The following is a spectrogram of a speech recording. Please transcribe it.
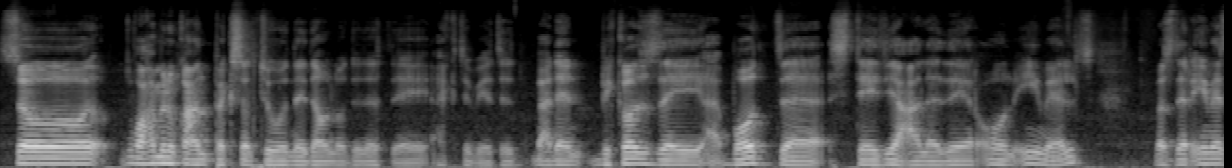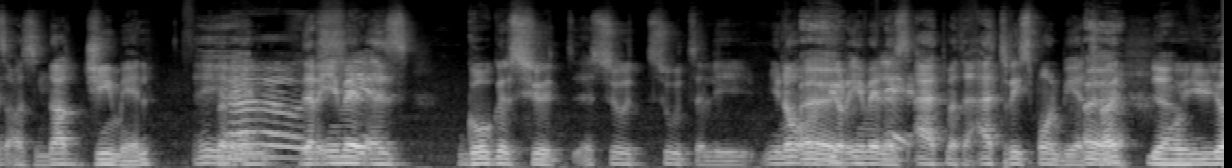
so واحد منهم كان عند Pixel 2 and they downloaded it, they activated. But then because they uh, bought the Stadia على their own emails, but their emails are not Gmail. Their, إيه. em- Oh, their email shit. is Google suit suit suit اللي you know if إيه. your email is إيه. at مثلا at respawn bh إيه. right Yeah. or you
